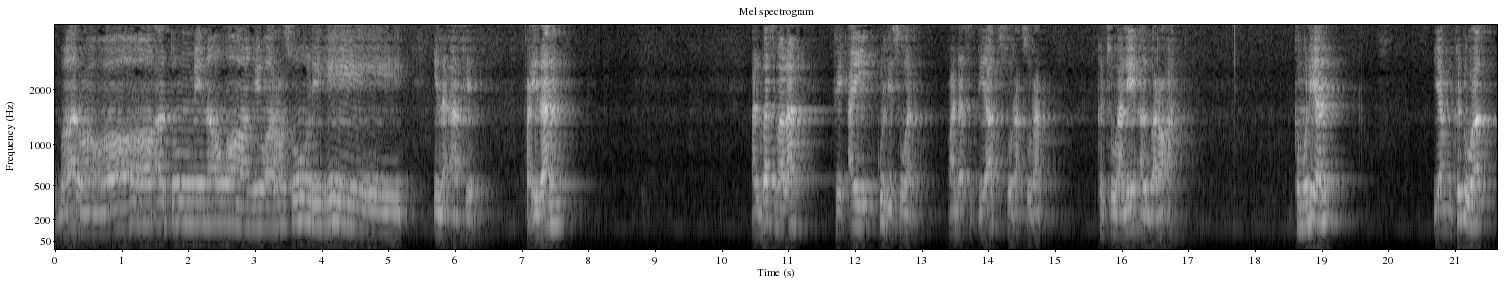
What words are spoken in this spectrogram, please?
bara'atun minallahi wa rasulihi ila akhir. Faidan al-basmalah fi ay kulli suar pada setiap surat-surat kecuali al-bara'ah. Kemudian yang kedua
